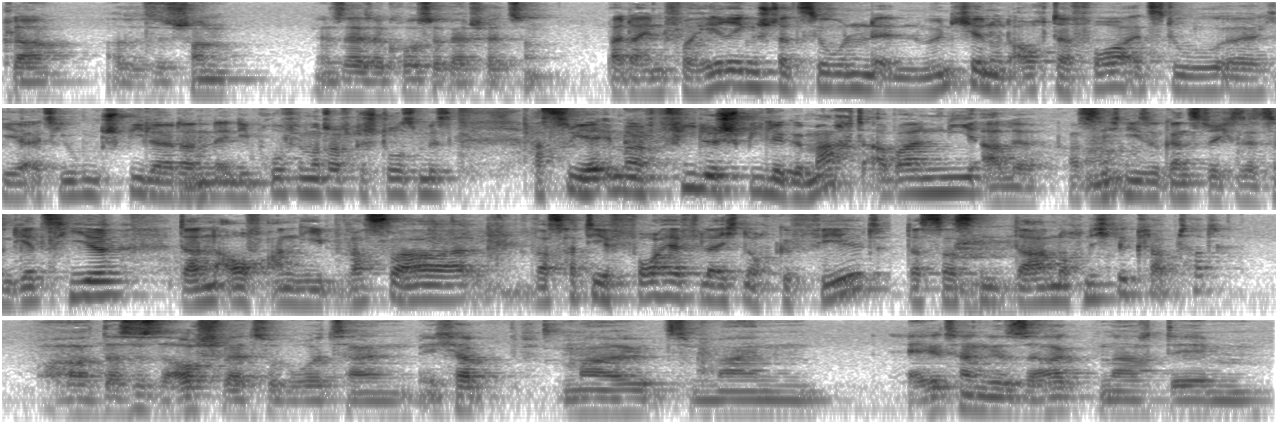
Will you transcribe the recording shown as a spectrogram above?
Klar, also es ist schon eine sehr, sehr große Wertschätzung. Bei deinen vorherigen Stationen in München und auch davor, als du äh, hier als Jugendspieler dann in die Profimannschaft gestoßen bist, hast du ja immer viele Spiele gemacht, aber nie alle. Hast dich nie so ganz durchgesetzt. Und jetzt hier dann auf Anhieb. Was war, was hat dir vorher vielleicht noch gefehlt, dass das da noch nicht geklappt hat? Oh, das ist auch schwer zu beurteilen. Ich habe mal zu meinen Eltern gesagt, nach dem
